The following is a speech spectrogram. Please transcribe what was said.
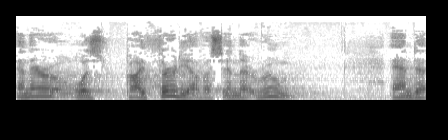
and there was probably 30 of us in that room. And, uh,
